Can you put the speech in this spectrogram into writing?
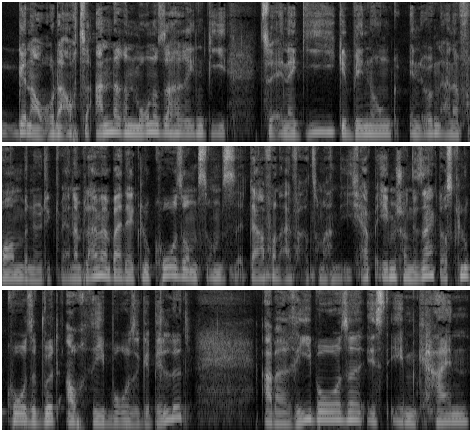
Genau, oder auch zu anderen Monosacchariden, die zur Energiegewinnung in irgendeiner Form benötigt werden. Dann bleiben wir bei der Glucose, um es davon einfacher zu machen. Ich habe eben schon gesagt, aus Glucose wird auch Ribose gebildet. Aber Ribose ist eben kein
